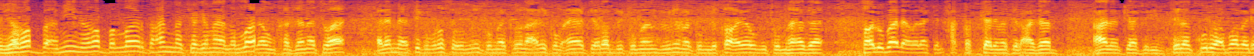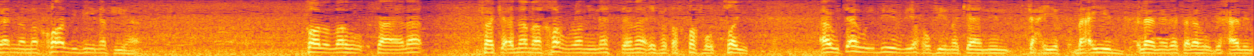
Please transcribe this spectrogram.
يا... رب أمين يا رب. الله يرضى عنك يا جمال. الله لهم خزناتها ألم يأتيكم رسل منكم يتلون عليكم آيات ربكم وينذرونكم لقاء يومكم هذا؟ قالوا بلى ولكن حقت كلمة العذاب على الكافرين. قيل ادخلوا أبواب جهنم خالدين فيها. قال الله تعالى فكأنما خر من السماء فتخطفه الطير. أو تهوي به الريح في مكان سحيق بعيد لا نجاة له بحال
